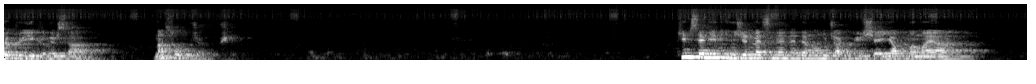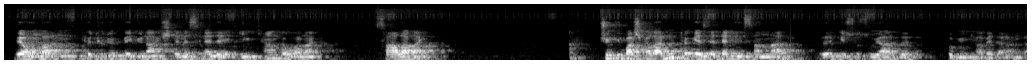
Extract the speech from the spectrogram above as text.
Köprü yıkılırsa nasıl olacak bu şey? Kimsenin incinmesine neden olacak bir şey yapmamaya ve onların kötülük ve günah işlemesine de imkan ve olanak sağlamayın. Çünkü başkalarını tökezleten insanları Jesus uyardı bugünkü haberlerinde.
